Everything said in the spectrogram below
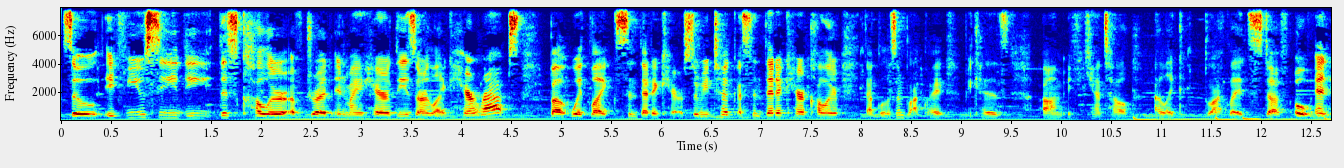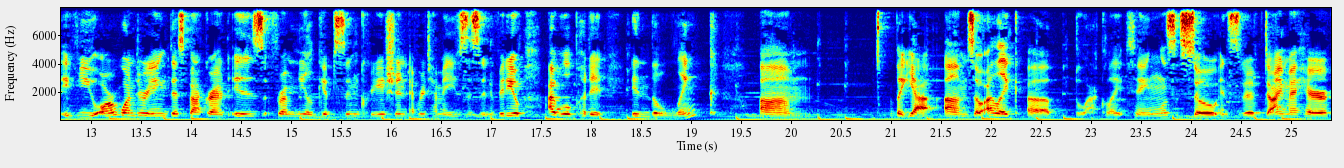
So if you see the this color of dread in my hair these are like hair wraps but with like synthetic hair. So we took a synthetic hair color that glows in blacklight because um, if you can't tell i like blacklight stuff. Oh and if you are wondering this background is from neil gibson creation. Every time i use this in a video i will put it in the link. Um, but yeah, um, so I like uh, blacklight things. So instead of dyeing my hair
